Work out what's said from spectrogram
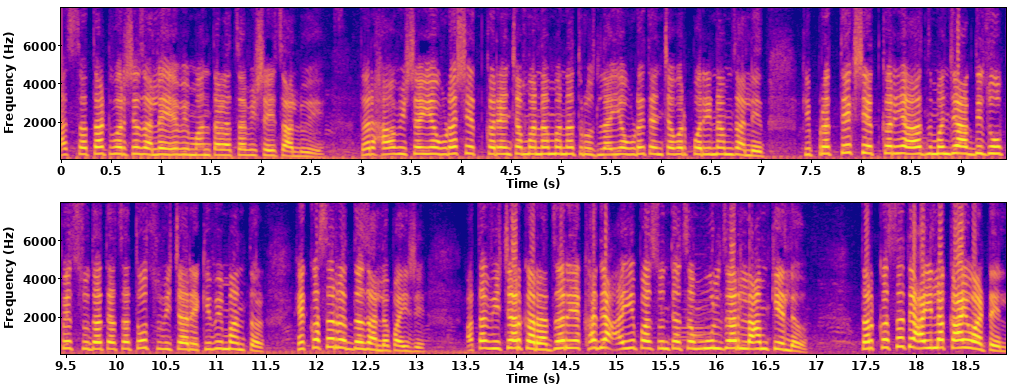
आज सात आठ वर्ष झाले हे विमानतळाचा विषय चालू आहे. तर हा विषय एवढा शेतकऱ्यांच्या मनामनात रुजला एवढे त्यांच्यावर परिणाम झालेत की प्रत्येक शेतकरी आज म्हणजे अगदी झोपेत सुद्धा त्याचा तोच विचार आहे की विमानतळ हे कसं रद्द झालं पाहिजे? आता विचार करा जर एखाद्या आईपासून त्याचं मूल जर लांब केलं तर कसं त्या आईला काय वाटेल?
